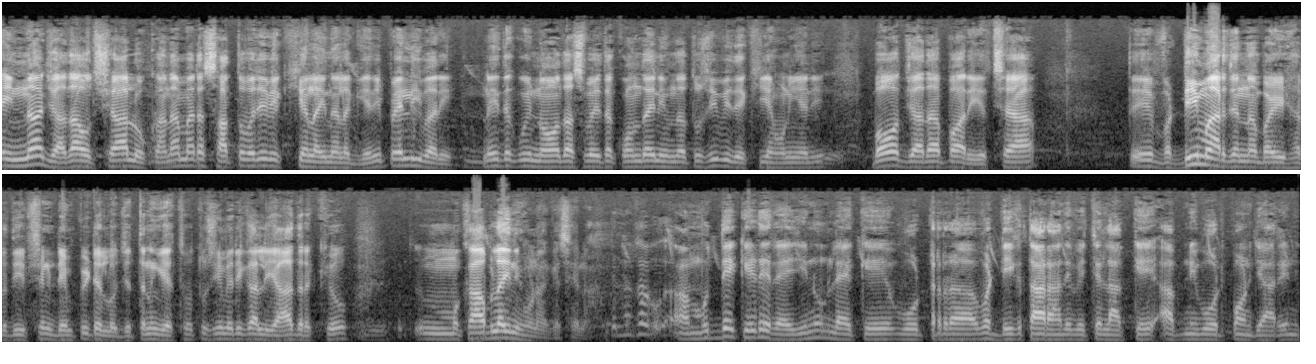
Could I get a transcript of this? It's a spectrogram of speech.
ਇੰਨਾ ਜ਼ਿਆਦਾ ਉਤਸ਼ਾਹ ਲੋਕਾਂ ਦਾ, ਮੈਂ ਤਾਂ 7 ਵਜੇ ਵੇਖੀਆਂ ਲਾਈਨਾਂ ਲੱਗੀਆਂ ਜੀ, ਪਹਿਲੀ ਵਾਰੀ। ਨਹੀਂ ਤਾਂ ਕੋਈ 9-10 ਵਜੇ ਤੱਕ ਆਉਂਦਾ ਹੀ ਨਹੀਂ ਹੁੰਦਾ, ਤੁਸੀਂ ਵੀ ਦੇਖੀਆਂ ਹੋਣੀਆਂ ਜੀ। ਬਹੁਤ ਜ਼ਿਆਦਾ ਭਾਰੀ ਉਤਸ਼ਾਹ। ਤੇ ਵੱਡੀ ਮਾਰਜਨ ਨਾਲ ਬਾਈ ਹਰਦੀਪ ਸਿੰਘ, ਡਿੰਪੀ ਢਿੱਲੋਂ ਜਿੱਤਣਗੇ ਇੱਥੋਂ। ਤੁਸੀਂ ਮੇਰੀ ਗੱਲ ਯਾਦ ਰੱਖਿਓ, ਮੁਕਾਬਲਾ ਹੀ ਨਹੀਂ ਹੋਣਾ ਕਿਸੇ ਨਾਲ। ਮੁੱਦੇ ਕਿਹੜੇ ਰਹੇ ਜਿਹਨੂੰ ਲੈ ਕੇ ਵੋਟਰ ਵੱਡੀ ਕਤਾਰਾਂ ਦੇ ਵਿੱਚ ਲੱਗ ਕੇ ਆਪਣੀ ਵੋਟ ਪਾਉਣ ਜਾ ਰਹੇ ਨੇ?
